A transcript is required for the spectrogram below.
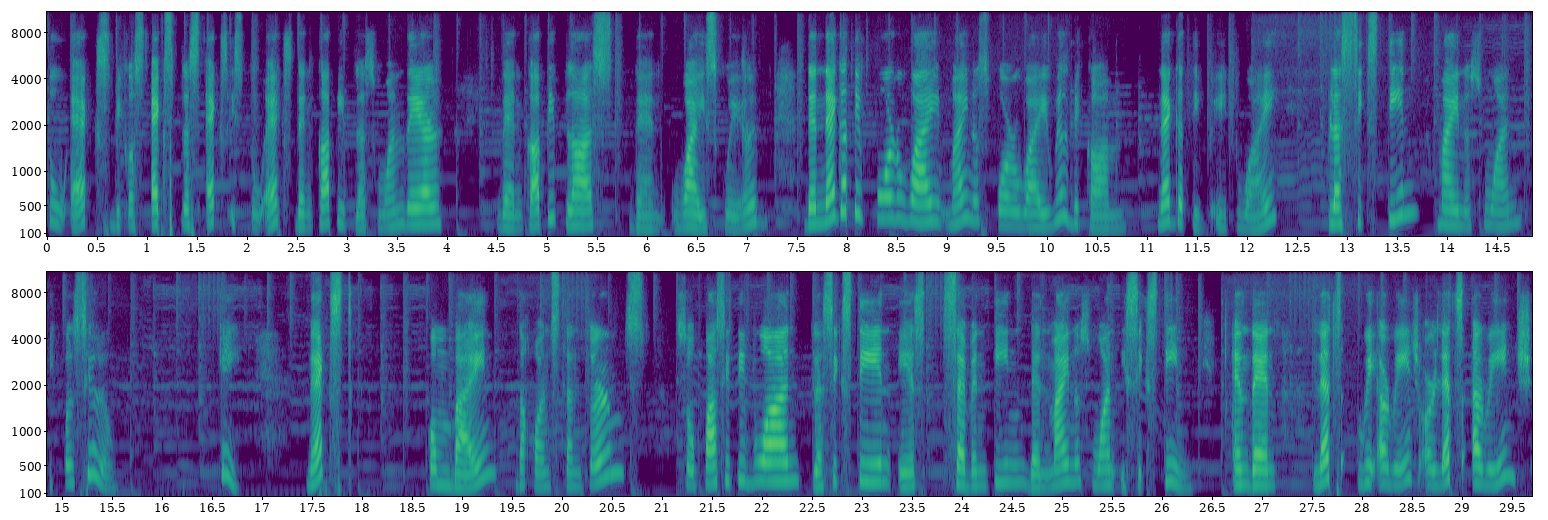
2x because x plus x is 2x. Then copy plus 1 there. Then copy plus, then y squared. Then negative 4y minus 4y will become negative 8y plus 16 minus 1 equals 0. Okay, Next, combine the constant terms. So positive 1 plus 16 is 17, then minus 1 is 16. And then let's rearrange or let's arrange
